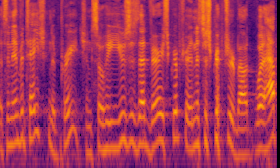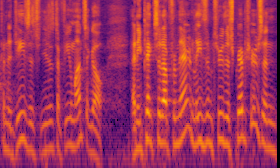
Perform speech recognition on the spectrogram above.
it's an invitation to preach. And so he uses that very scripture. And it's a scripture about what happened to Jesus just a few months ago. And he picks it up from there and leads them through the scriptures and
